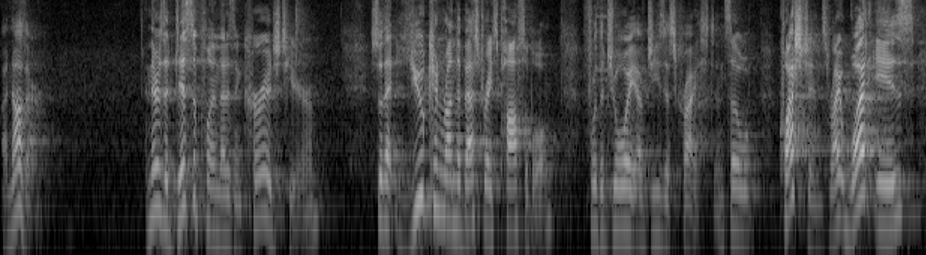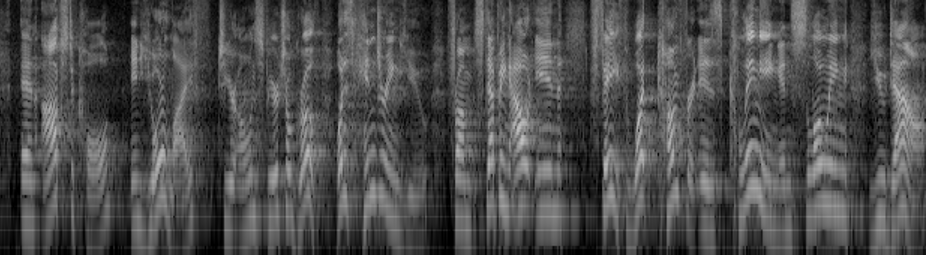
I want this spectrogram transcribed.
another. And there's a discipline that is encouraged here so that you can run the best race possible for the joy of Jesus Christ. And so, questions, right? What is an obstacle in your life to your own spiritual growth? What is hindering you from stepping out in faith? What comfort is clinging and slowing you down?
